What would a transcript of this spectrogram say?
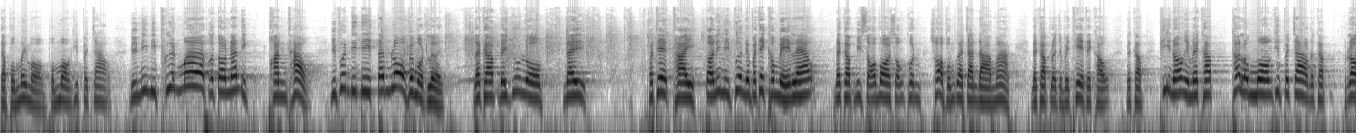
แต่ผมไม่มองผมมองที่พระเจ้าเดี๋ยวนี้มีเพื่อนมากกว่าตอนนั้นอีกพันเท่า มีเพื่อนดีๆเต็มโลกไปหมดเลยนะครับ ในยุโรปในประเทศไทย ตอนนี้มีเพื่อนในประเทศเขมรแล้วนะครับมีสอบอสองคนชอบผมกับอาจารย์ดามาก นะครับ เราจะไปเทศให้เขานะครับ พี่น้องเห็นไหมครับ ถ้าเรามองที่พระเจ้านะครับ เรา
